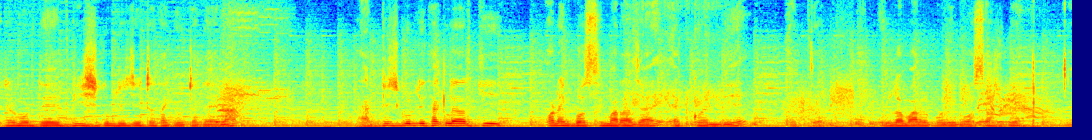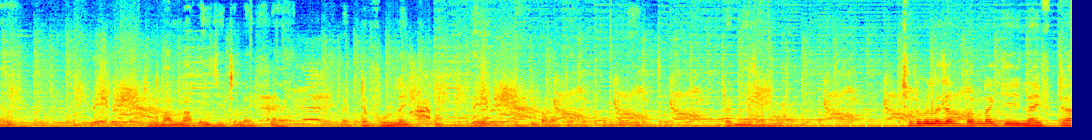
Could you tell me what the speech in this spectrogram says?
এটার মধ্যে বিশ গুলি যেটা থাকে ওটা দেয় না। আর বিশ গুলি থাকলে আর কি অনেক বসই মারা যায়, এক কয়েন দিয়ে। তো ওগুলো মারার পরেই বস আসবে। মারলাম এই যেটা লাইফ লাইফটা ফুল লাইফ ওটা নিয়ে যাব। ছোটবেলায় জানতাম না কি লাইফটা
